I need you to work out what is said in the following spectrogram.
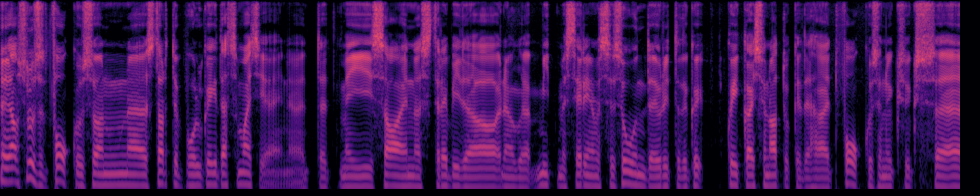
ei, absoluutselt, fookus on äh, starti puhul kõige tähtsam asi, on ju, et, et me ei saa ennast rebida nagu mitmesse erinevasse suunda ja üritada kõik, kõiki asju natuke teha, et fookus on üks, üks äh,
